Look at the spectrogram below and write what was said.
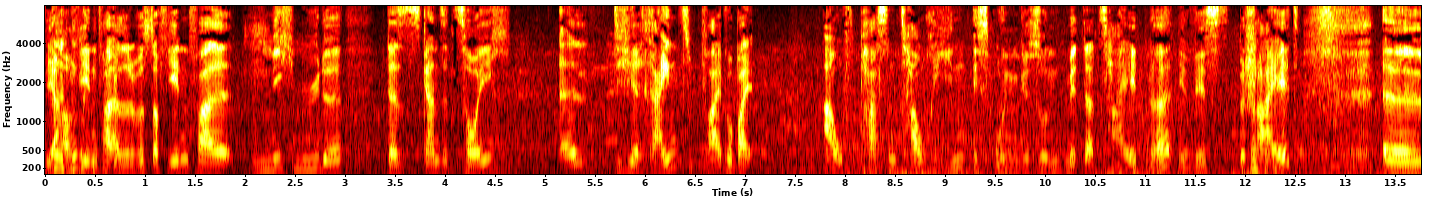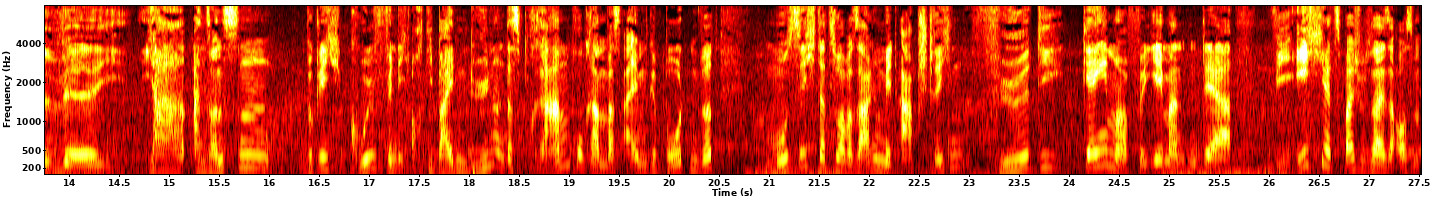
Ja, auf jeden Fall. Also du wirst auf jeden Fall nicht müde, das ganze Zeug äh, die hier rein zu pfeifen. Wobei, aufpassen, Taurin ist ungesund mit der Zeit, ne? Ihr wisst Bescheid. äh, ja, ansonsten wirklich cool finde ich auch die beiden Bühnen und das Rahmenprogramm, was einem geboten wird, muss ich dazu aber sagen, mit Abstrichen für die Gamer, für jemanden, der wie ich jetzt beispielsweise aus dem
